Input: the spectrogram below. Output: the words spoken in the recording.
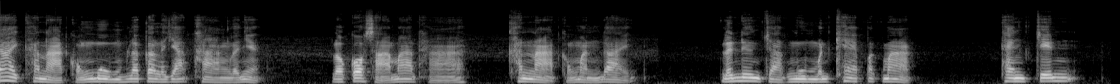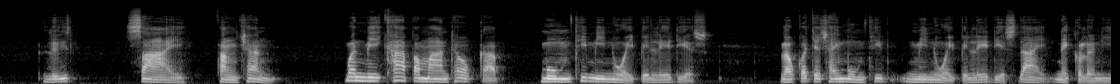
ได้ขนาดของมุมและก็ระยะทางแล้วเนี่ย เราก็สามารถหาขนาดของมันได้ และเนื่องจากมุมมันแคบมากๆ tangent หรือ sin function มันมีค่าประมาณเท่ากับมุมที่มีหน่วยเป็น radius เราก็จะใช้มุมที่มีหน่วยเป็น radius ได้ในกรณี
